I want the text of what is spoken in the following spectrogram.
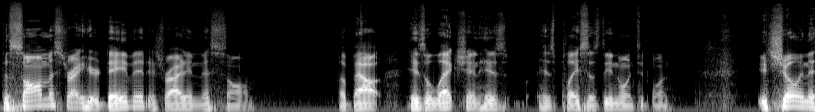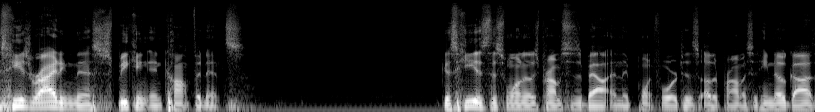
The psalmist right here, David, is writing this psalm about his election, his, his place as the anointed one. It's showing this. He's writing this speaking in confidence because he is this one of those promises about and they point forward to this other promise and he know god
